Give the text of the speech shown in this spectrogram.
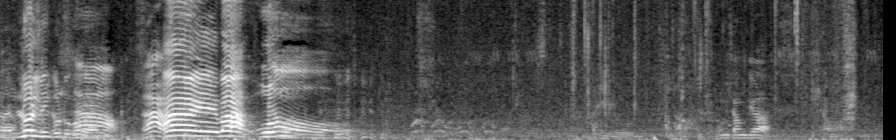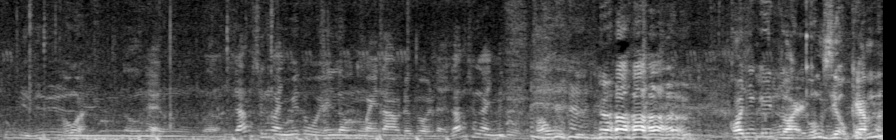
vâng. luôn lên không đủ Nào. hai ba uống. Uống xong chưa? Đúng rồi. Dáng xưng anh với tôi, mày tao được rồi, lại dáng xưng anh với tôi. có những cái loại uống rượu kém.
